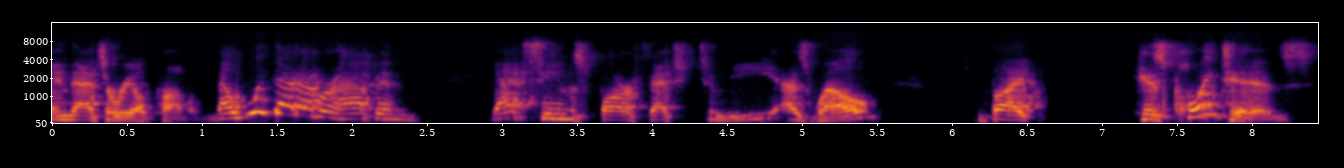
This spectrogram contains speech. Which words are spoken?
And that's a real problem. Now, would that ever happen? That seems far fetched to me as well. But his point is,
